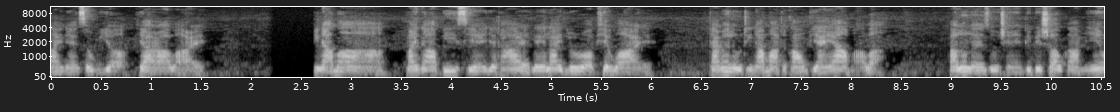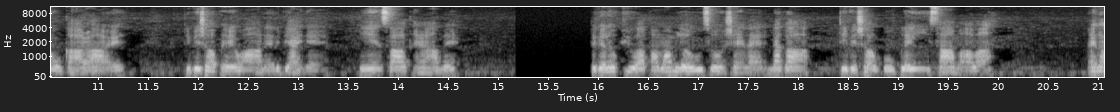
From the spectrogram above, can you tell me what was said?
နိုင်တယ်ဆိုပြီးတော့ပြရပါတယ်ဒီနားမှာ minor piece ရဲ့ရထားရဲ့လဲလိုက်လို့တော့ဖြစ်သွားတယ်ဒါမဲ့လို့ဒီနားမှာတကောင်ပြန်ရမှာပါဘာလို့လဲဆိုရှင်ဒီ bishop ကမြင်းကိုကာရတယ်ဒီ bishop ဖယ်ဝါနဲ့တပြိုင်တည်းမြင်းစားခံရမယ်တကယ်လို့ view ကဘာမှမလုပ်ဘူးဆိုရှင်လည်းနက်ကဒီ bishop ကို play စားမှာပါ အဲ့က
